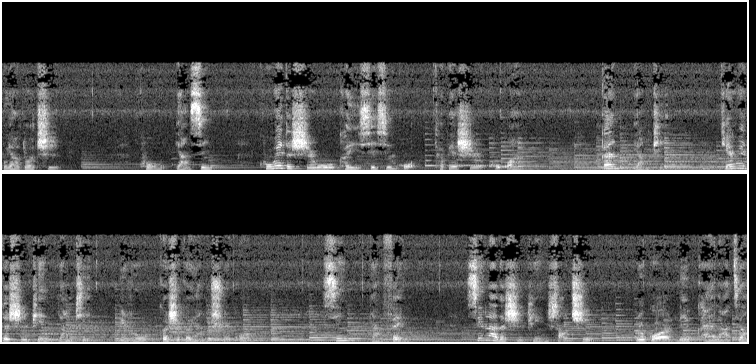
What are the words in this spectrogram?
不要多吃。苦养心，苦味的食物可以泻心火，特别是苦瓜。肝养脾。甜味的食品养脾，比如各式各样的水果。心养肺，辛辣的食品少吃。如果离不开辣椒，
